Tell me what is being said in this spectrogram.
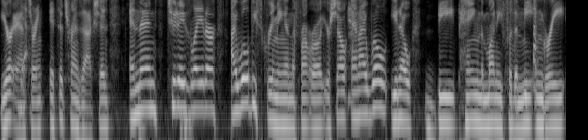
You're answering. It's a transaction, and then two days later, I will be screaming in the front row at your show, and I will, you know, be paying the money for the meet and greet,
